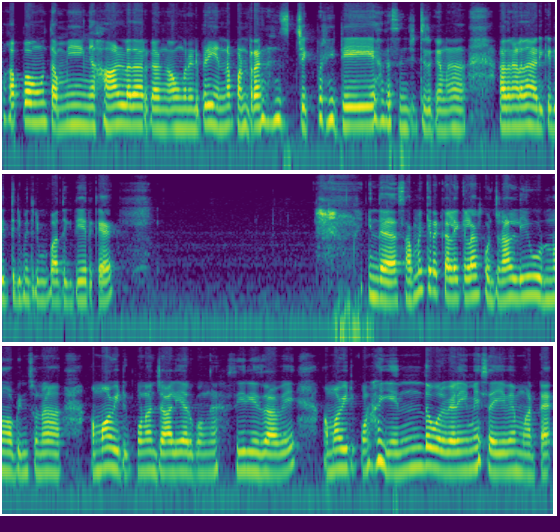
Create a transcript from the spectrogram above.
பாப்பாவும் தம்பியும் இங்கே ஹாலில் தான் இருக்காங்க. அவங்க ரெண்டு பேரும் என்ன பண்ணுறாங்கன்னு செக் பண்ணிகிட்டே அதை செஞ்சுட்டு இருக்கேனா அதனால தான் அடிக்கடி திரும்பி திரும்பி பார்த்துக்கிட்டே இருக்கேன். இந்த சமைக்கிற கலைக்கெல்லாம் கொஞ்ச நாள் லீவ் விடணும் அப்படின்னு சொன்னால் அம்மா வீட்டுக்கு போனால் ஜாலியாக இருக்குங்க. சீரியஸாகவே அம்மா வீட்டுக்கு போனால் எந்த ஒரு வேலையுமே செய்யவே மாட்டேன்.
